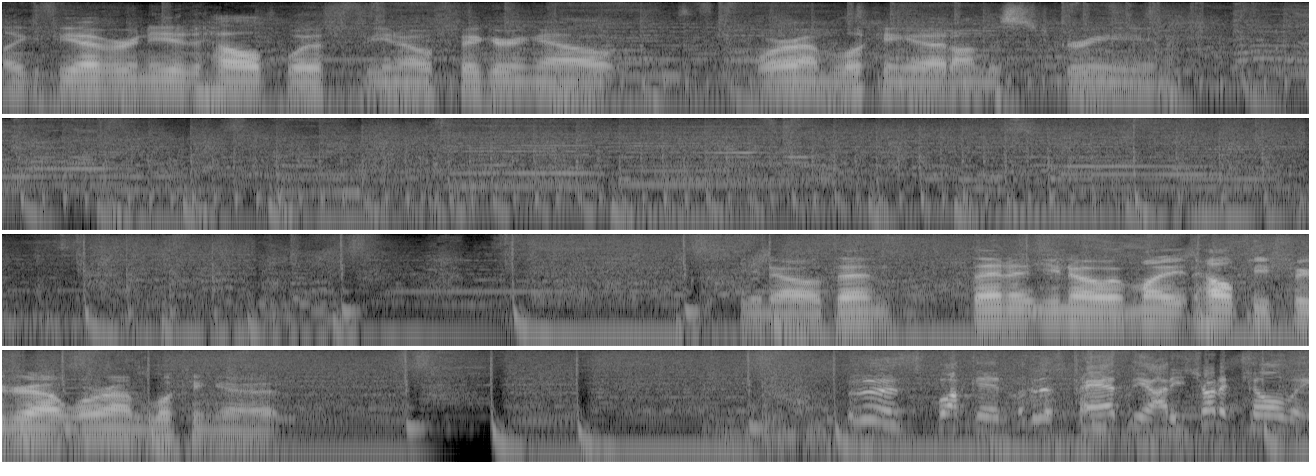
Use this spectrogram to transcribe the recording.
Like if you ever needed help with, you know, figuring out where I'm looking at on the screen. You know, then then it, you know, it might help you figure out where I'm looking at. Look at this fucking, look at this Pantheon, he's trying to kill me.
